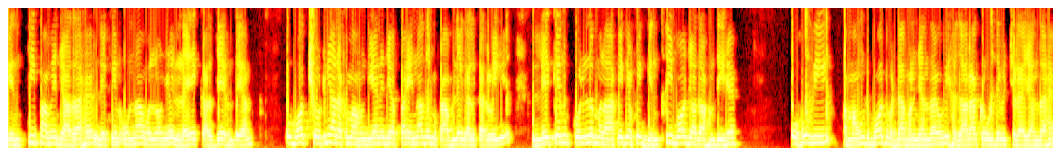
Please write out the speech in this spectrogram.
ਗਿਣਤੀ ਭਾਵੇਂ ਜ਼ਿਆਦਾ ਹੈ, ਲੇਕਿਨ ਉਹਨਾਂ ਵੱਲੋਂ ਜਿਹੜੇ ਲਏ ਕਰਜ਼ੇ ਹੁੰਦੇ ਹਨ, ਉਹ ਬਹੁਤ ਛੋਟੀਆਂ ਰਕਮਾਂ ਹੁੰਦੀਆਂ ਨੇ ਜੇ ਆਪਾਂ ਇਹਨਾਂ ਦੇ ਮੁਕਾਬਲੇ ਗੱਲ ਕਰ ਲਈਏ। ਲੇਕਿਨ ਕੁੱਲ ਮਿਲਾ ਕੇ ਕਿਉਂਕਿ ਗਿਣਤੀ ਬਹੁਤ ਜ਼ਿਆਦਾ ਹੁੰਦੀ ਹੈ, ਉਹ ਵੀ ਅਮਾਉਂਟ ਬਹੁਤ ਵੱਡਾ ਬਣ ਜਾਂਦਾ ਹੈ ਉਹ ਵੀ ਹਜ਼ਾਰਾਂ ਕਰੋੜ ਦੇ ਵਿੱਚ ਚਲਾ ਜਾਂਦਾ ਹੈ।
